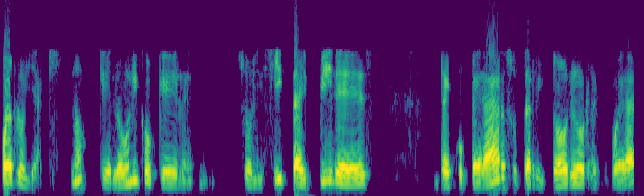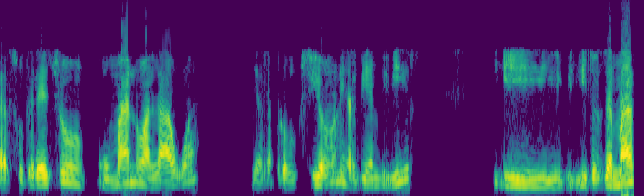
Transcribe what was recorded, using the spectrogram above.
pueblo yaqui no que lo único que solicita y pide es recuperar su territorio recuperar su derecho humano al agua y a la producción y al bien vivir. Y, los demás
